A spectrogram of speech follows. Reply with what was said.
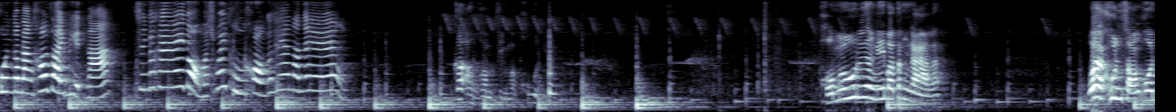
คุณกำลังเข้าใจผิดนะ ฉันก็แค่ให้โด่งมาช่วยถือของก็แค่นั้นเอง ก็เอาความจริงมาพูดผมรู้เรื่องนี้มาตั้งนานแล้ว ว่าคุณสองคน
